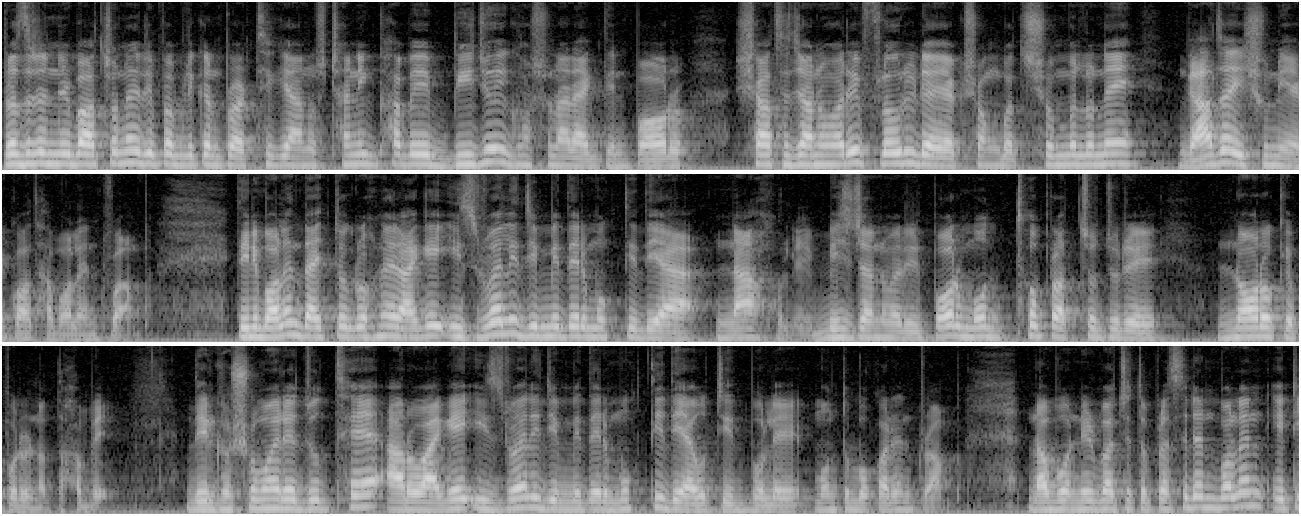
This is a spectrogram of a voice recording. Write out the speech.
প্রেসিডেন্ট নির্বাচনে রিপাবলিকান প্রার্থীকে আনুষ্ঠানিকভাবে বিজয়ী ঘোষণার একদিন পর সাত জানুয়ারি ফ্লোরিডায় এক সংবাদ সম্মেলনে গাজা ইস্যু নিয়ে কথা বলেন ট্রাম্প। তিনি বলেন, দায়িত্ব গ্রহণের আগে ইসরায়েলি জিম্মিদের মুক্তি দেয়া না হলে বিশ জানুয়ারির পর মধ্যপ্রাচ্য জুড়ে নরকে পরিণত হবে। দীর্ঘ সময়ের যুদ্ধে আরও আগে ইসরায়েলি জিম্মিদের মুক্তি দেওয়া উচিত বলে মন্তব্য করেন ট্রাম্প। নবনির্বাচিত প্রেসিডেন্ট বলেন, এটি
